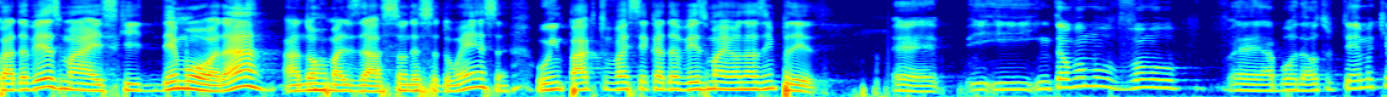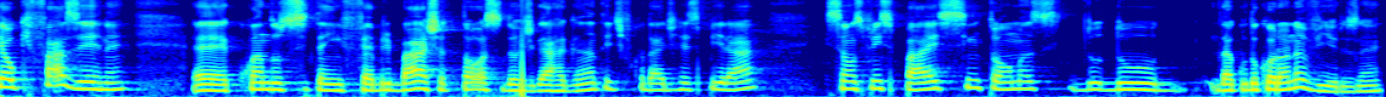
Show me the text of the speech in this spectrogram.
cada vez mais que demorar a normalização dessa doença, o impacto vai ser cada vez maior nas empresas. É, e, e, então vamos, vamos é, abordar outro tema que é o que fazer, né? É, quando se tem febre baixa, tosse, dor de garganta e dificuldade de respirar, que são os principais sintomas do, do, da, do coronavírus, né?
